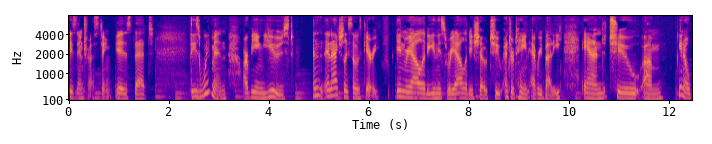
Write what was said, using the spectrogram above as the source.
is interesting is that these women are being used, and, and actually so is Gary, in reality, in this reality show to entertain everybody and to, um, you know,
